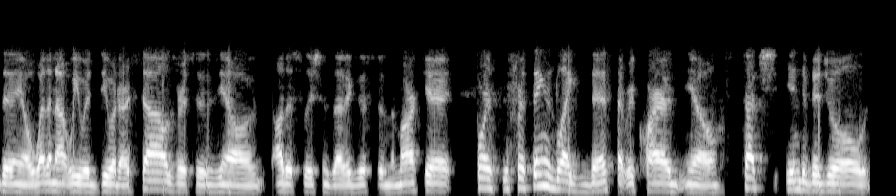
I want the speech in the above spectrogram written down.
the, you know, whether or not we would do it ourselves versus, you know, other solutions that exist in the market. For, for things like this that require, you know, such individual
